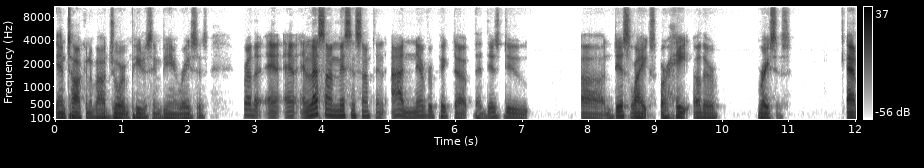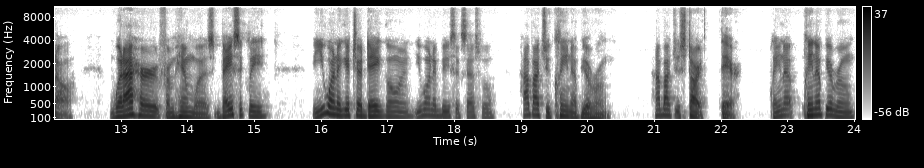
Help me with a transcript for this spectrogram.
and talking about Jordan Peterson being racist. Brother, and, and, unless I'm missing something, I never picked up that this dude uh, dislikes or hate other races at all. What I heard from him was basically, you want to get your day going, you want to be successful. How about you clean up your room? How about you start there? Clean up, clean up your room,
